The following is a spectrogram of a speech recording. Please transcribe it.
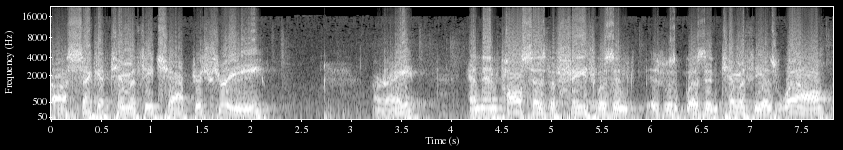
uh, 2 Timothy chapter 3. All right? And then Paul says the faith was in, was, was in Timothy as well.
